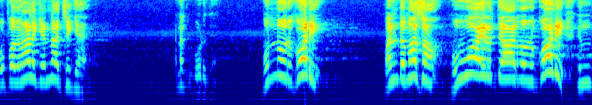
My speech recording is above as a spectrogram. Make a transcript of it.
முப்பது நாளைக்கு என்ன ஆச்சுங்க? எனக்கு போடுங்க. முந்நூறு கோடி. பன்னெண்டு மாசம் மூவாயிரத்தி அறுநூறு கோடி. இந்த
